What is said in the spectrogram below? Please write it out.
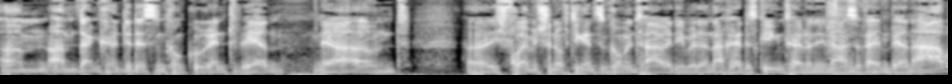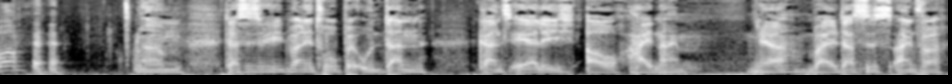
Ähm, ähm, dann könnte das ein Konkurrent werden. Ja, und äh, ich freue mich schon auf die ganzen Kommentare, die mir dann nachher das Gegenteil in die Nase reiben werden. Aber ähm, das ist auf jeden Fall eine Truppe und dann, ganz ehrlich, auch Heidenheim. Ja, weil das ist einfach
